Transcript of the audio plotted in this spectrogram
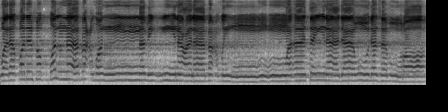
ولقد فضلنا بعض النبيين على بعض وآتينا داود زبورا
